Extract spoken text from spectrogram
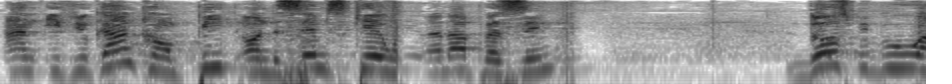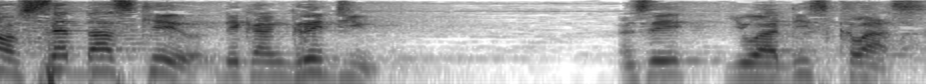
And if you can't compete on the same scale with another person, those people who have set that scale, they can grade you. And say, you are this class.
